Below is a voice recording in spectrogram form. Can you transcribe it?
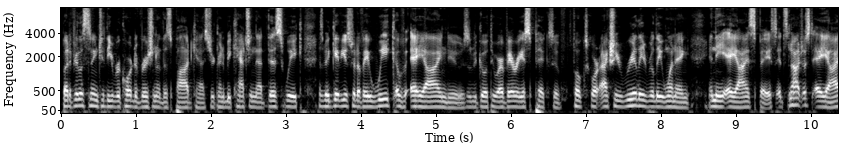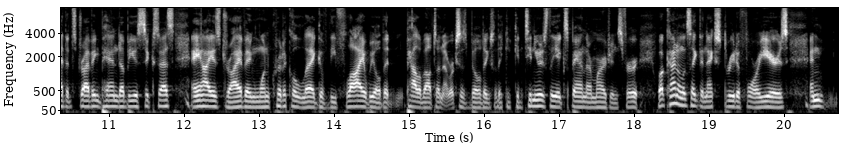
but if you're listening to the recorded version of this podcast, you're going to be catching that this week as we give you sort of a week of AI news as we go through our various picks of folks who are actually really, really winning in the AI AI space. It's not just AI that's driving PanW's success. AI is driving one critical leg of the flywheel that Palo Alto Networks is building so they can continuously expand their margins for what kind of looks like the next three to four years. And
